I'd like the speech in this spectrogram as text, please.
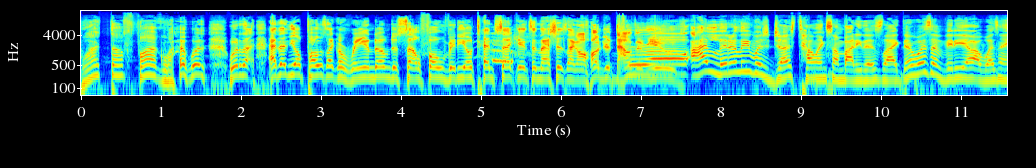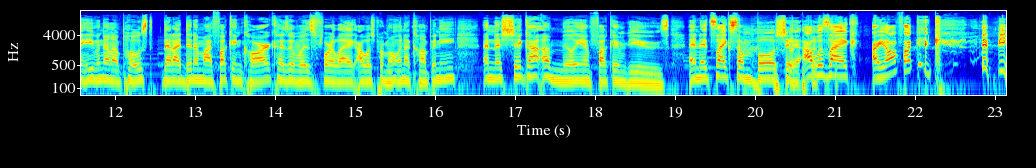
what the fuck? What what what did I and then you'll post like a random just cell phone video, 10 seconds, and that shit's like a hundred thousand views. I literally was just telling somebody this. Like, there was a video I wasn't even gonna post that I did in my fucking car because it was for like I was promoting a company, and this shit got a million fucking views, and it's like some bullshit. I was like, are y'all fucking kidding me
